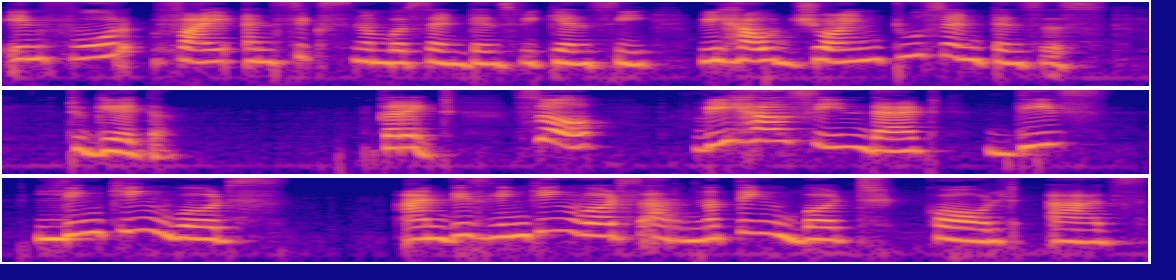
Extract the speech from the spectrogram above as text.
in 4, 5 and 6 number sentence we can see we have joined two sentences together. Correct. So we have seen that these linking words and these linking words are nothing but called as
